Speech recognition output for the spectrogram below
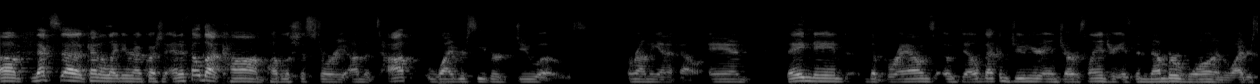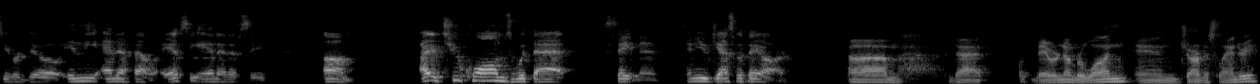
Um, next, uh, kind of lightning round question. NFL.com published a story on the top wide receiver duos around the NFL, and they named the Browns Odell Beckham Jr. and Jarvis Landry as the number one wide receiver duo in the NFL, AFC and NFC. Um, I have two qualms with that statement. Can you guess what they are? Um, that they were number one and Jarvis Landry.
